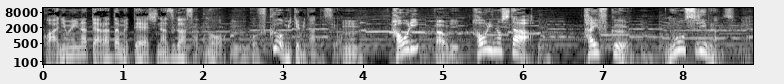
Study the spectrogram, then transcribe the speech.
こうアニメになって改めて品津川さんのうん。こう服を見てみたんですよ。うん。羽織？香り羽織の下、うん。隊服、ノースリーブなんですよね。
